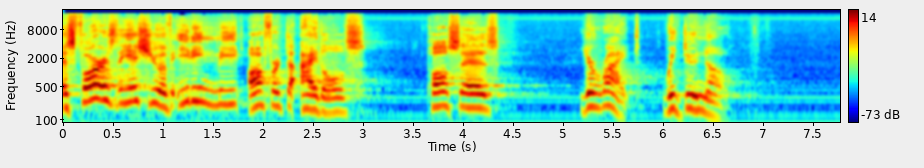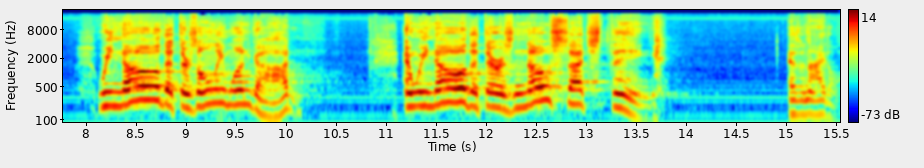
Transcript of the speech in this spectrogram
As far as the issue of eating meat offered to idols, Paul says, You're right, we do know. We know that there's only one God, and we know that there is no such thing as an idol.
